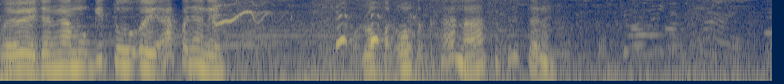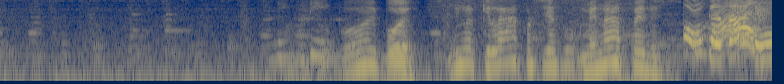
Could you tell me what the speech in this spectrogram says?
Woi, woi, jangan ngamuk gitu. Woi, apanya nih? Lompat-lompat ke sana, apa cerita nih? Ding. Boy, boy. Ini ngekill apa sih aku? Main apa ini? Gak tahu.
